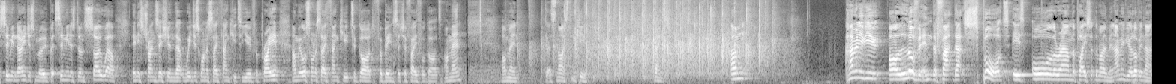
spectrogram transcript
Simeon only just moved. But Simeon has done so well in his transition that we just want to say thank you to you for praying. And we also want to say thank you to God for being such a faithful God. Amen. Amen. That's nice. Thank you. Thanks. Um, how many of you are loving the fact that sport is all around the place at the moment? How many of you are loving that?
